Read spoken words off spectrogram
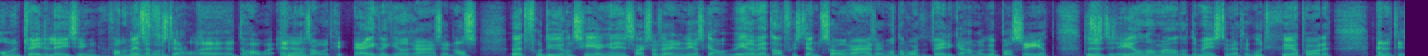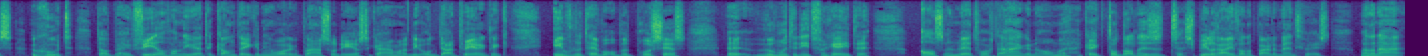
om een tweede lezing van een wetsvoorstel uh, te houden. En ja. dan zou het eigenlijk heel raar zijn als het voortdurend schering en inslag zou zijn in de Eerste Kamer. Weer een wet afgestemd. Dat zou raar zijn, want dan wordt de Tweede Kamer gepasseerd. Dus het is heel normaal dat de meeste wetten goedgekeurd worden. En het is goed dat bij veel van die wetten kanttekeningen worden geplaatst door de Eerste Kamer, die ook daadwerkelijk invloed hebben op het proces. Uh, we moeten niet vergeten, als een wet wordt aangenomen. Kijk, tot dan is het spielerij van het parlement geweest. Maar daarna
